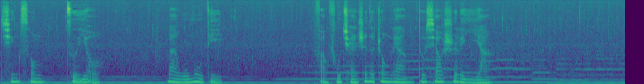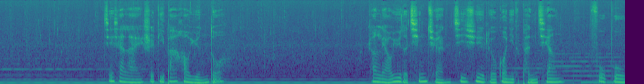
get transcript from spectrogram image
轻松、自由、漫无目的，仿佛全身的重量都消失了一样。接下来是第八号云朵，让疗愈的清泉继续流过你的盆腔、腹部。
